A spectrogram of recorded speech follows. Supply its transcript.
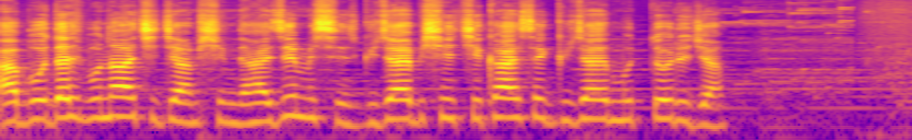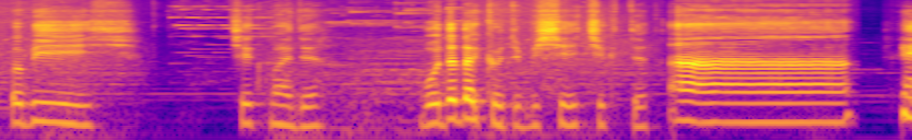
Aa, burada bunu açacağım şimdi. Hazır mısınız? Güzel bir şey çıkarsa güzel mutlu olacağım. Babi. Çıkmadı. Burada da kötü bir şey çıktı. Aa.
